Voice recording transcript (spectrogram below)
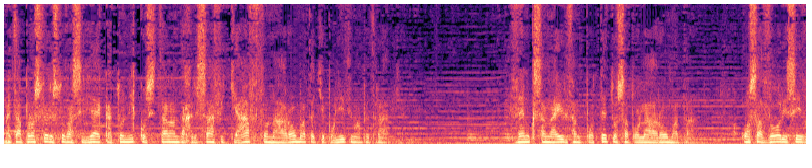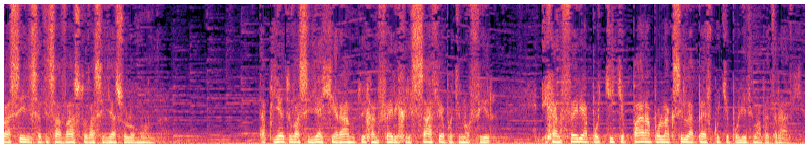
Μετά πρόσφερε στο βασιλιά 120 τάλαντα χρυσάφι και άφθονα αρώματα και πολύτιμα πετράδια. Δεν ξαναήρθαν ποτέ τόσα πολλά αρώματα όσα δόρισε η βασίλισσα της Αβάς στο βασιλιά Σολομώντα. Τα πλοία του βασιλιά Χιράμ του είχαν φέρει χρυσάφι από την Οφύρ, είχαν φέρει από εκεί και πάρα πολλά ξύλα πεύκου και πολύτιμα πετράδια.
